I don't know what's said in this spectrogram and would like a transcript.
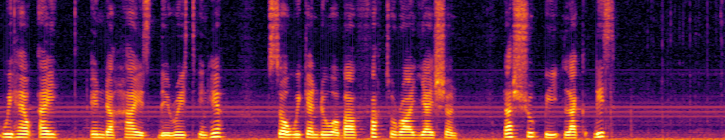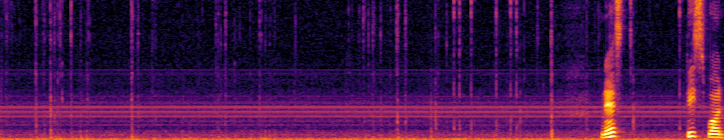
we have a in the highest degree in here. So we can do about factorization. That should be like this. Next, this one,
